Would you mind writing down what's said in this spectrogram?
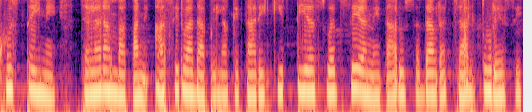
ખુશ થઈને જલારામ બાપાને આશીર્વાદ આપેલા કે, તારી કીર્તિ વધશે અને તારું સદાવ્રત ચાલતું રહેશે.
